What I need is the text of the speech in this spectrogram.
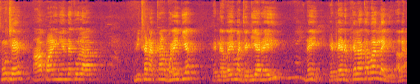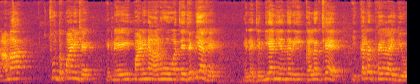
શું છે? આ પાણીની અંદર ઓલા મીઠાના કણ ભરાઈ ગયા. એટલે હવે એમાં જગ્યા રહી નહીં. એટલે એને ફેલાતા વાર લાગી હવે આમાં શુદ્ધ પાણી છે, એટલે એ પાણીના અણુઓ વચ્ચે જગ્યા છે. એટલે જગ્યાની અંદર એ કલર છે એ કલર ફેલાઈ ગયો.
